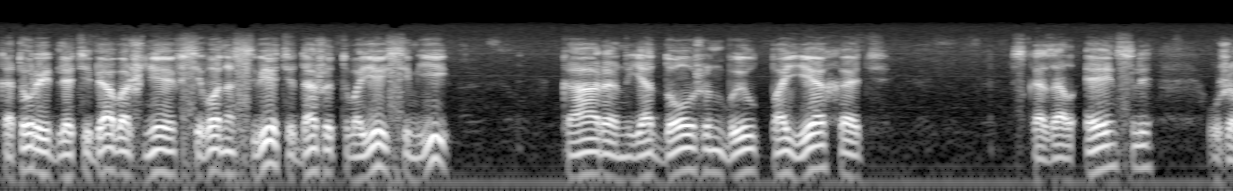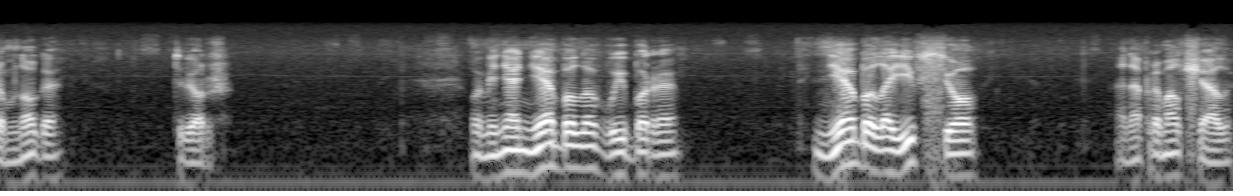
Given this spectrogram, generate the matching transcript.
который для тебя важнее всего на свете, даже твоей семьи. Карен, я должен был поехать, сказал Эйнсли уже много тверже. У меня не было выбора. Не было, и все. Она промолчала.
